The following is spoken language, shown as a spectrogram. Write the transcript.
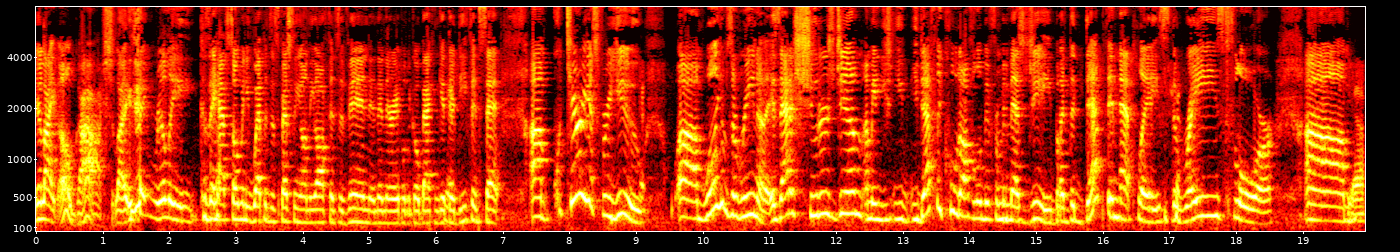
You're like, oh gosh, like they really because they have so many weapons, especially on the offensive end, and then they're able to go back and get yeah. their defense set. Um, curious for you. Yeah um, Williams Arena is that a shooter's gym? I mean, you, you, you definitely cooled off a little bit from MSG, but the depth in that place, the raised floor, um, yeah.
